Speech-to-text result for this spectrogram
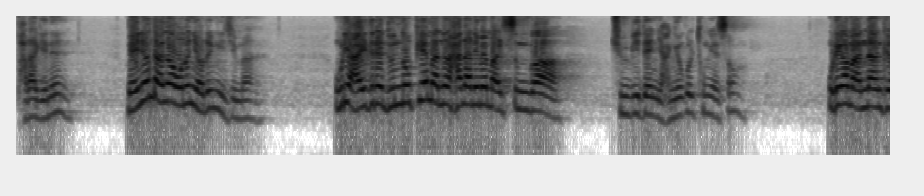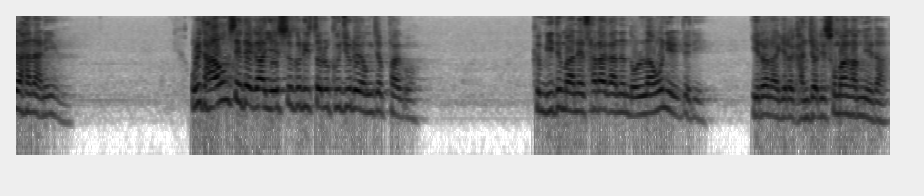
바라기는 매년 다가오는 여름이지만 우리 아이들의 눈높이에 맞는 하나님의 말씀과 준비된 양육을 통해서 우리가 만난 그 하나님, 우리 다음 세대가 예수 그리스도를 구주로 영접하고 그 믿음 안에 살아가는 놀라운 일들이 일어나기를 간절히 소망합니다.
